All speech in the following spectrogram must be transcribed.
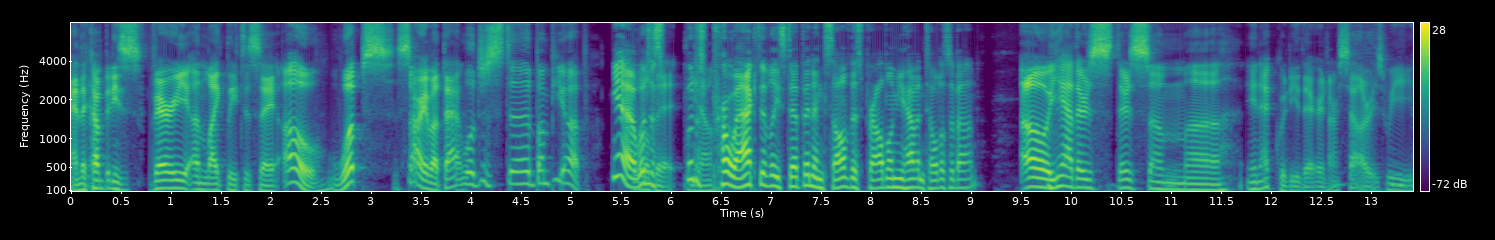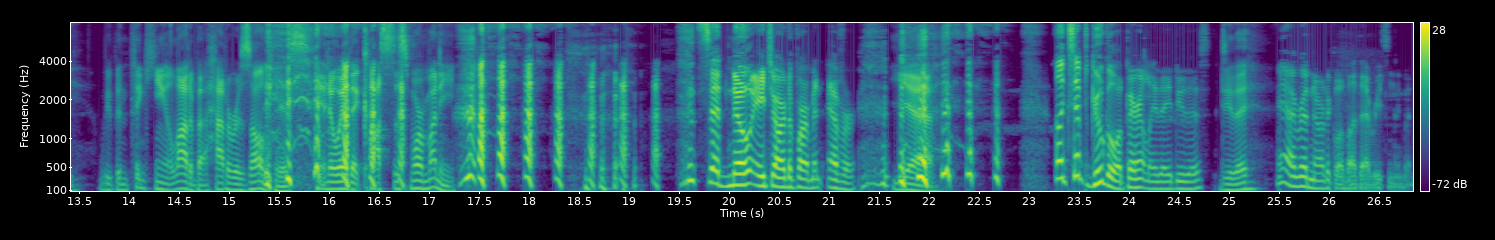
And the company's very unlikely to say, "Oh, whoops, sorry about that. We'll just uh, bump you up." Yeah, we'll just bit, we'll just know? proactively step in and solve this problem you haven't told us about. Oh yeah, there's there's some uh, inequity there in our salaries. We we've been thinking a lot about how to resolve this in a way that costs us more money. Said no HR department ever. Yeah, Well, except Google. Apparently, they do this. do they? Yeah, I read an article about that recently. But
